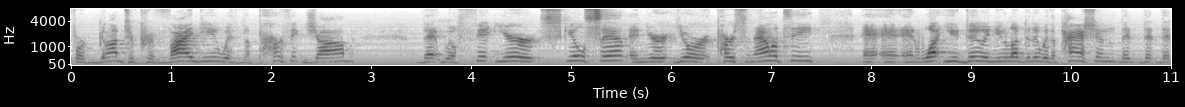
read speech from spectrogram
for God to provide you with the perfect job that will fit your skill set and your, your personality and, and, and, what you do and you love to do with a passion, that, that, that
